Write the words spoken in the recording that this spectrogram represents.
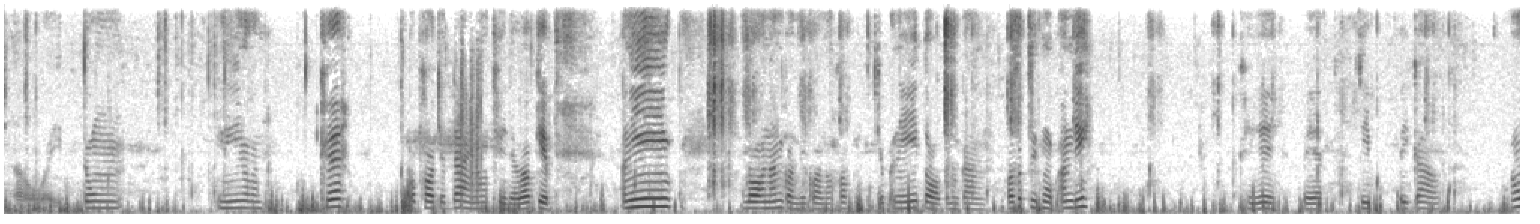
จะเอาไว้ตรงนี้แล้วกันโอเค อจะได้นะโอเคเดี๋ยวเราเก็บ อันนี้รออันนั้นก่อนดีกว่านะครับ เก็บอันนี้ต่อไปตรงกลางขอสักสิบหกอันดิโอเคแปดสิบไปเก้าเอ้า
